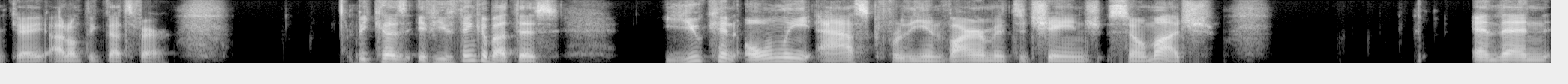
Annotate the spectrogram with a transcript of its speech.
Okay? I don't think that's fair. Because if you think about this, you can only ask for the environment to change so much and then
